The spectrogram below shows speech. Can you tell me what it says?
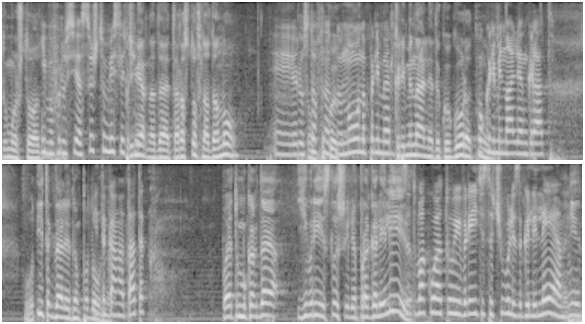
думаю, что И в Русия също мисля, че примерно, да, это Ростов-на-Дону, е, Ростов на такой Дону, например, криминальный такой город, ну, по-криминален град вот, и так далее и тому и подобное. така нататък. Поэтому, когда евреи слышали про Галилею, Затова, когато евреите са чували за Галилея, они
